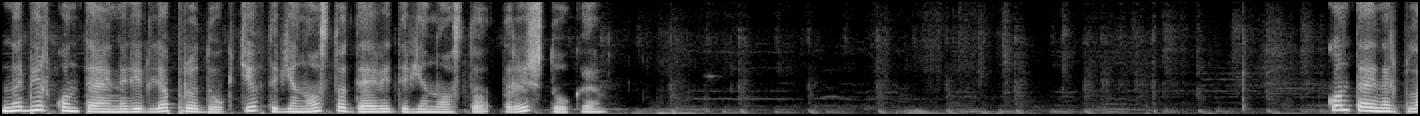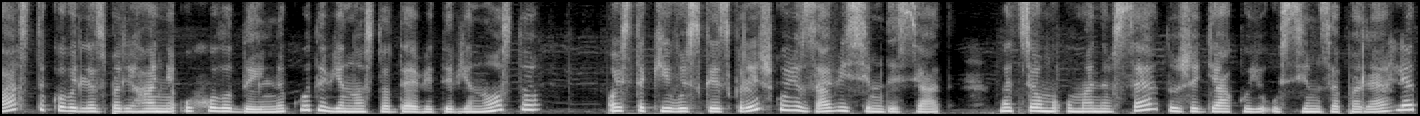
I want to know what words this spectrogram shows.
Набір контейнерів для продуктів 99,90 3 штуки. Контейнер пластиковий для зберігання у холодильнику 99,90. Ось такі вузьки з кришкою за 80. На цьому у мене все. Дуже дякую усім за перегляд.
